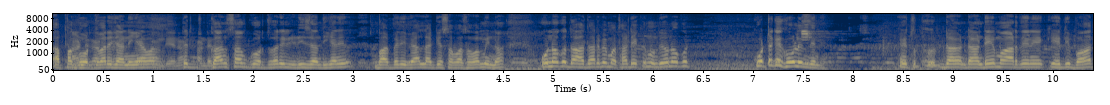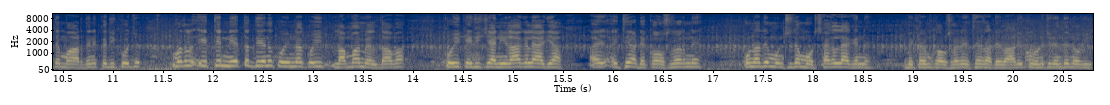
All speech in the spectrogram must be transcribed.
ਆਪਾਂ ਗੁਰਦੁਆਰੇ ਜਾਣੀਆਂ ਵਾ। ਤੇ ਕੰਨ ਸਾਹਿਬ ਗੁਰਦੁਆਰੇ ਲੇਡੀਜ਼ ਜਾਂਦੀਆਂ ਨੇ ਬਾਬੇ ਦੇ ਵਿਆਹ ਲੱਗੇ ਸਵਾ ਸਵਾ ਮਹੀਨਾ। ਉਹਨਾਂ ਕੋਲ 10000 ਰੁਪਏ ਮੱਥਾ ਟੇਕਣ ਹੁੰਦੇ ਉਹਨਾਂ ਕੋਲ ਕੁੱਟ ਕੇ ਖੋਹ ਲੈਂਦੇ ਨੇ। ਇੱਥੋਂ ਡਾਂ- ਡਾਂਡੇ ਮਾਰਦੇ ਨੇ ਕਿਸੇ ਦੀ ਬਾਹ ਤੇ ਮਾਰਦੇ ਨੇ ਕਦੀ ਕੁਝ। ਮਤਲਬ ਇੱਥੇ ਨਿਤ ਦਿਨ ਕੋਈ ਨਾ ਕੋਈ ਲਾਮਾ ਮਿਲਦਾ ਵਾ। ਕੋਈ ਕਿਸੇ ਦੀ ਚੈਨੀ ਲਾ ਕੇ ਲੈ ਗਿਆ ਇੱਥੇ ਸਾਡੇ ਕਾਉਂਸਲਰ ਨੇ। ਉਹਨਾਂ ਦੇ ਮੁੰਸ਼ੀ ਦਾ ਮੋਟਰਸਾਈਕਲ ਲੈ ਗਏ ਨੇ। ਵਿਕਰਮ ਕਾਉਂਸਲਰ ਇੱਥੇ ਸਾਡੇ ਨਾਲ ਹੀ ਕਲੋਨੀ ਚ ਰਹਿੰਦੇ ਨੇ ਉਹ ਵੀ।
